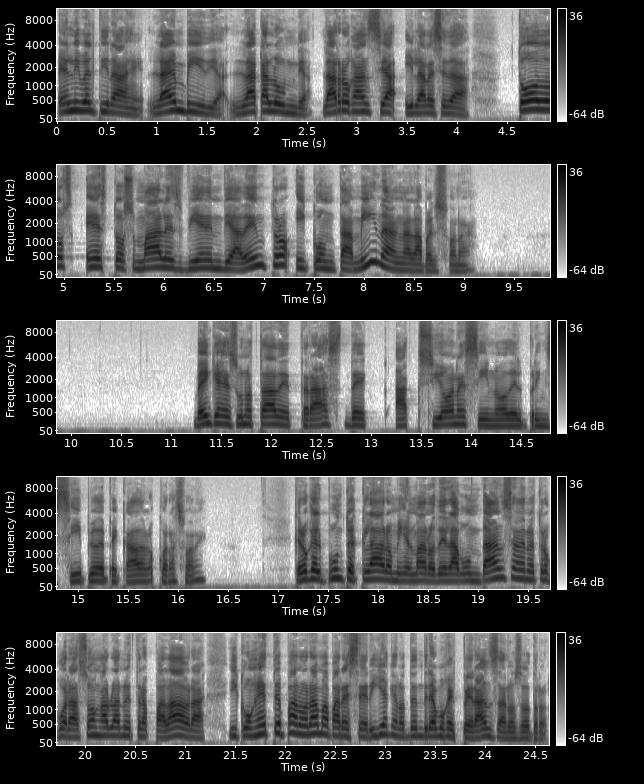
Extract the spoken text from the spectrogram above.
el libertinaje, la envidia, la calumnia, la arrogancia y la necedad. Todos estos males vienen de adentro y contaminan a la persona. ¿Ven que Jesús no está detrás de acciones, sino del principio de pecado en los corazones? Creo que el punto es claro, mis hermanos, de la abundancia de nuestro corazón hablan nuestras palabras y con este panorama parecería que no tendríamos esperanza nosotros.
